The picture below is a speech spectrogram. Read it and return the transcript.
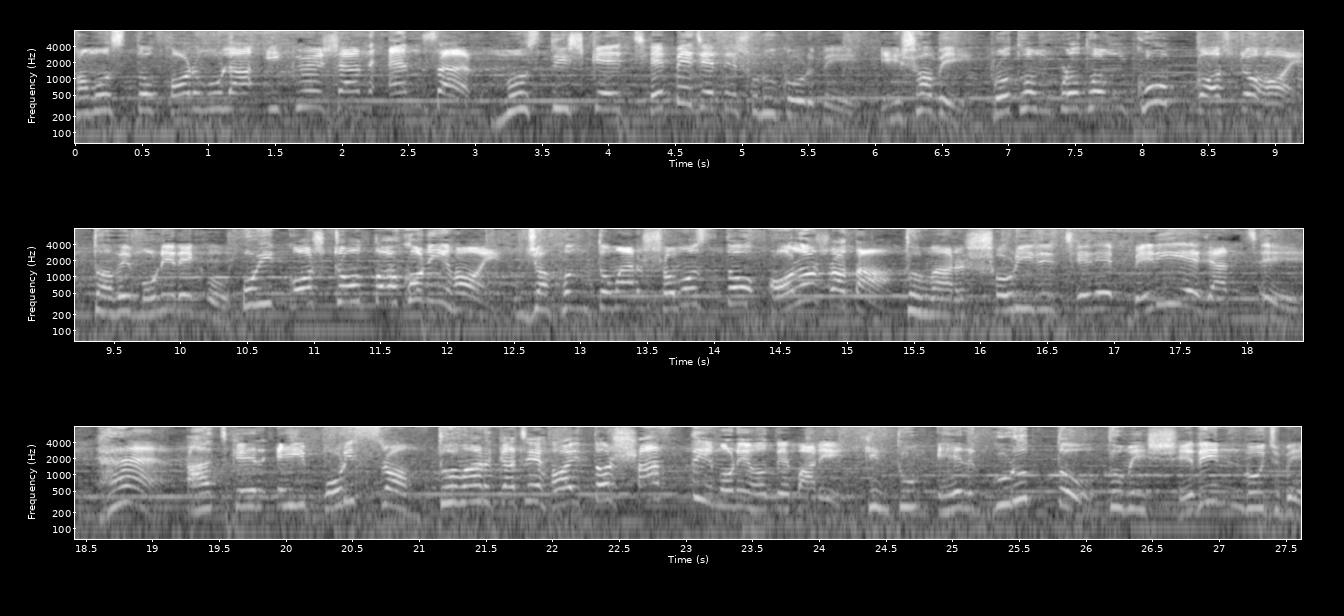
সমস্ত ফর্মুলা ইকুয়েশন অ্যান্সার মস্তিষ্কে ছেপে যেতে শুরু করবে। এসবে প্রথম প্রথম খুব কষ্ট হয়। তবে মনে রেখো, ওই কষ্ট তখনই হয় যখন তোমার সমস্ত অলসতা তোমার শরীর ছেড়ে বেরিয়ে যাচ্ছে। হ্যাঁ আজকের এই পরিশ্রম তোমার কাছে হয়তো শাস্তি মনে হতে পারে, কিন্তু এর গুরুত্ব তুমি সেদিন বুঝবে,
